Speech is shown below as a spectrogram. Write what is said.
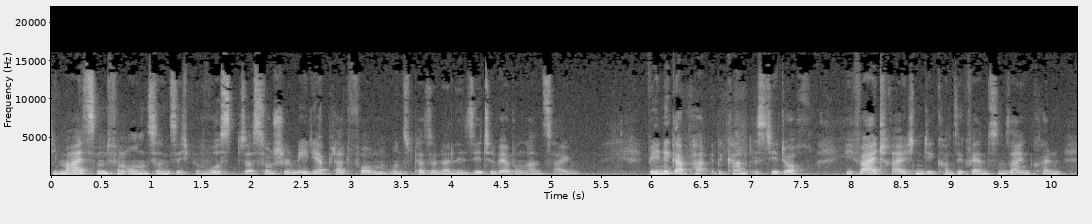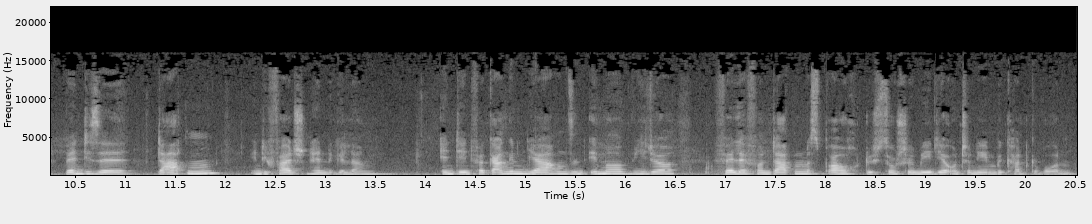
Die meisten von uns sind sich bewusst, dass Social-Media-Plattformen uns personalisierte Werbung anzeigen. Weniger bekannt ist jedoch, wie weitreichend die Konsequenzen sein können, wenn diese Daten in die falschen Hände gelangen. In den vergangenen Jahren sind immer wieder Fälle von Datenmissbrauch durch Social-Media-Unternehmen bekannt geworden.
